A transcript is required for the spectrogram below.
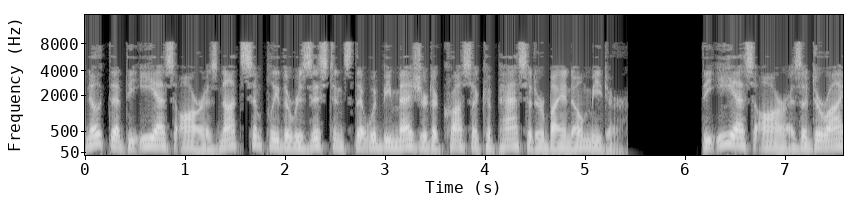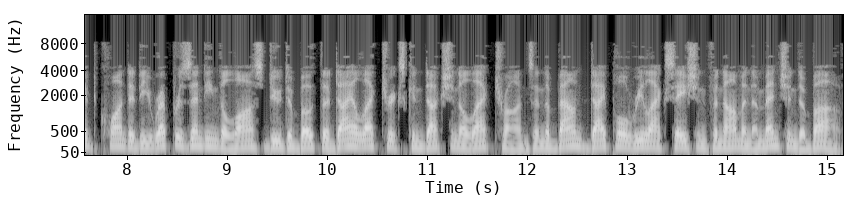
Note that the ESR is not simply the resistance that would be measured across a capacitor by an ohm meter. The ESR is a derived quantity representing the loss due to both the dielectric's conduction electrons and the bound dipole relaxation phenomena mentioned above.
